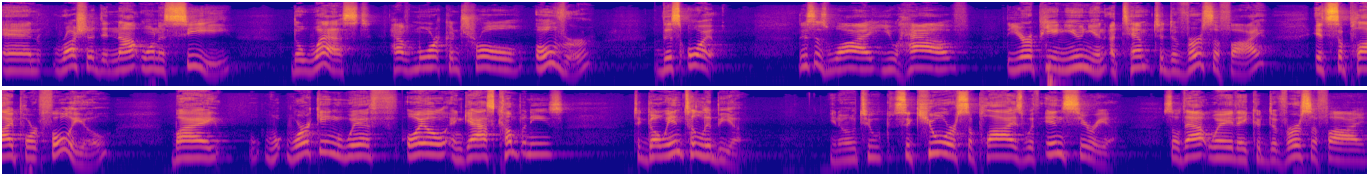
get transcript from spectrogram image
And Russia did not want to see the West have more control over this oil. This is why you have the European Union attempt to diversify its supply portfolio by working with oil and gas companies to go into Libya, you know, to secure supplies within Syria. So that way they could diversify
